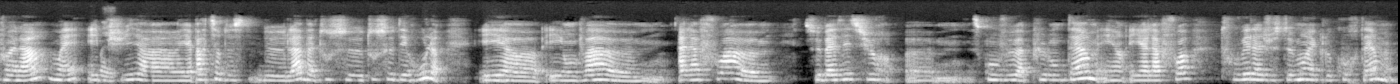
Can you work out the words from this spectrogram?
voilà, ouais. Et puis, euh, et à partir de, là, bah, tout se, tout se déroule et, mmh. euh, et on va euh, à la fois se baser sur ce qu'on veut à plus long terme et, et à la fois trouver l'ajustement avec le court terme,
